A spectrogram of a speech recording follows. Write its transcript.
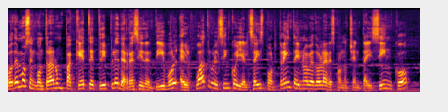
Podemos encontrar un paquete triple de Resident Evil, el 4, el 5 y el 6 por 39 dólares con 85.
